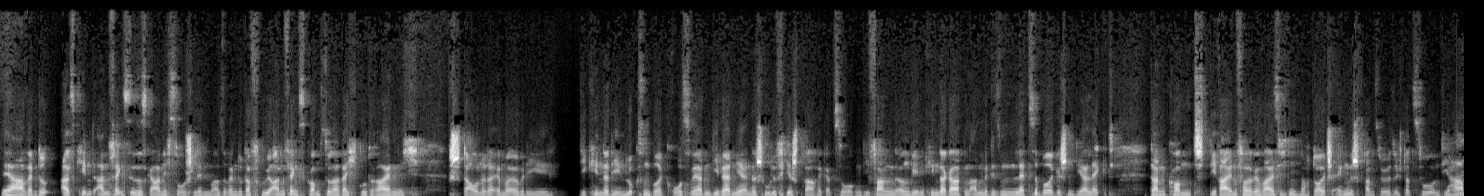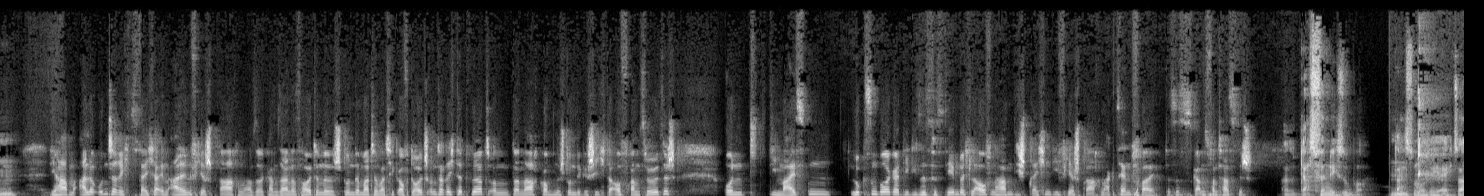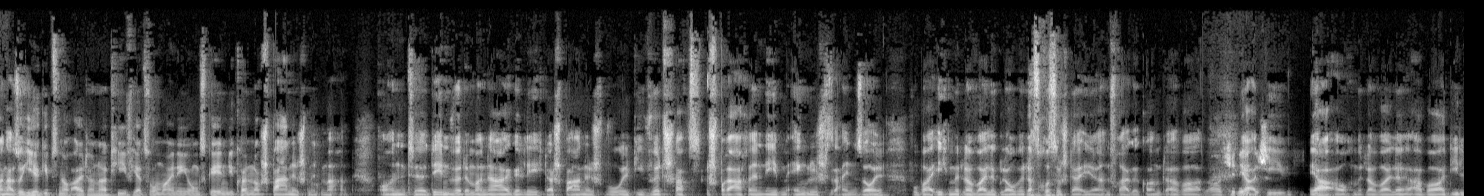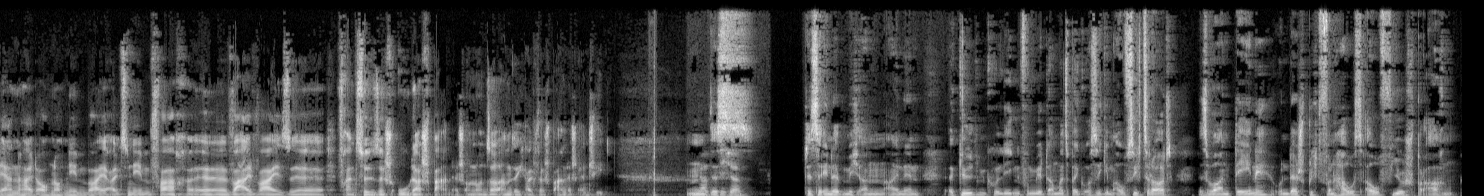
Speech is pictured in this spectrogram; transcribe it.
Ja, wenn du als Kind anfängst, ist es gar nicht so schlimm. Also wenn du da früh anfängst, kommst du da recht gut rein. Ich staune da immer über die, die Kinder, die in Luxemburg groß werden. Die werden ja in der Schule viersprachig erzogen. Die fangen irgendwie im Kindergarten an mit diesem letzeburgischen Dialekt. Dann kommt die Reihenfolge, weiß ich nicht, noch Deutsch, Englisch, Französisch dazu und die haben, mhm. die haben alle Unterrichtsfächer in allen vier Sprachen. Also kann sein, dass heute eine Stunde Mathematik auf Deutsch unterrichtet wird und danach kommt eine Stunde Geschichte auf Französisch. Und die meisten Luxemburger, die dieses System durchlaufen haben, die sprechen die vier Sprachen akzentfrei. Das ist ganz fantastisch. Also das finde ich super. Das mhm. muss ich echt sagen. Also hier gibt's noch alternativ, jetzt wo meine Jungs gehen, die können noch Spanisch mitmachen. Und äh, denen wird immer nahegelegt, dass Spanisch wohl die Wirtschaftssprache neben Englisch sein soll. Wobei ich mittlerweile glaube, dass Russisch da eher in Frage kommt. Aber ja, ja die ja auch mittlerweile. Aber die lernen halt auch noch nebenbei als Nebenfach äh, wahlweise Französisch oder Spanisch. Und unsere haben sich halt für Spanisch entschieden. Ja, das sicher das erinnert mich an einen äh, Gildenkollegen von mir damals bei Gossig im Aufsichtsrat. Das war ein Däne und der spricht von Haus auf vier Sprachen.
